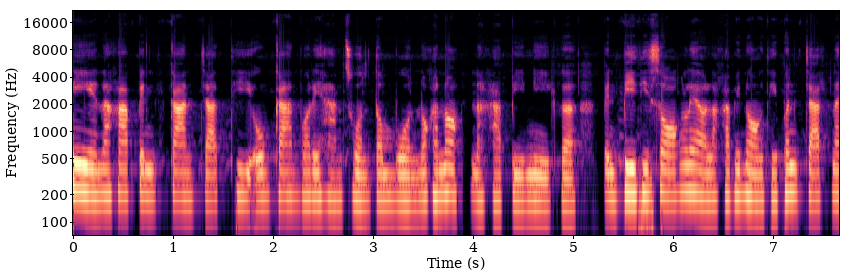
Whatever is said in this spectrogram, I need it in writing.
นี้นะคะ เป็นการจัดที่องค์การบริหารส่วนตำบลเนาะค่ะเนาะนะคะ ปีนี้ก็เป็นปีที่สองแล้วล่ะค่ะพี่น้องที่เพิ่นจัดใน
